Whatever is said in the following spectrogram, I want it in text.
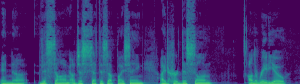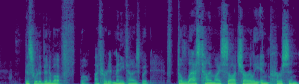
And uh, this song, I'll just set this up by saying I'd heard this song on the radio. This would have been about, well, I've heard it many times, but the last time I saw Charlie in person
